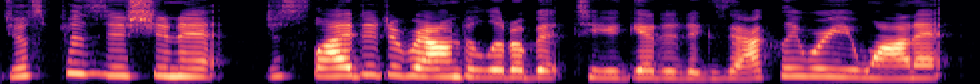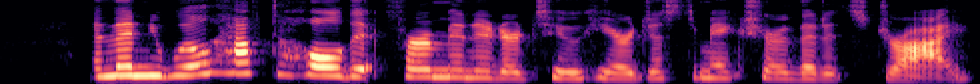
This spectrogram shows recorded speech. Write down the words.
just position it. Just slide it around a little bit till you get it exactly where you want it. And then you will have to hold it for a minute or two here just to make sure that it's dry.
